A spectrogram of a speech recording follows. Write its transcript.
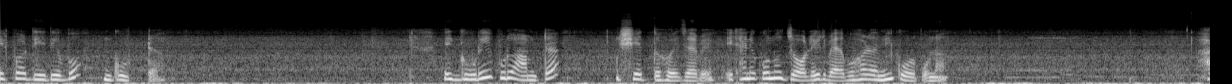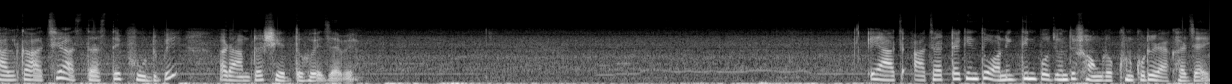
এরপর দিয়ে দেব গুড়টা। এই গুড়েই পুরো আমটা সেদ্ধ হয়ে যাবে। এখানে কোনো জলের ব্যবহার আমি করব না। হালকা আছে, আস্তে আস্তে ফুটবে আর আমটা সেদ্ধ হয়ে যাবে। এই আচ- আচারটা কিন্তু অনেক দিন পর্যন্ত সংরক্ষণ করে রাখা যায়।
